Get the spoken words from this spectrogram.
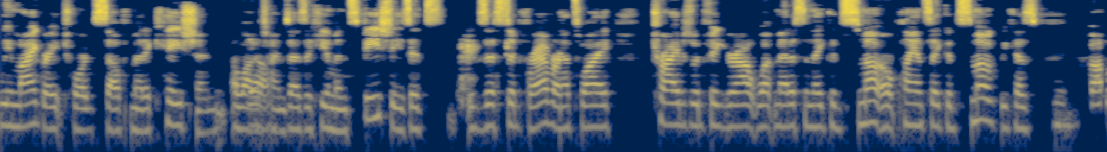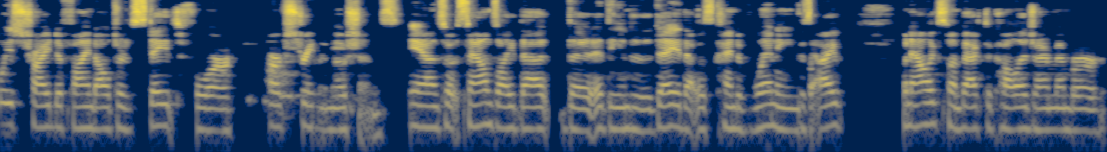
we migrate towards self medication a lot yeah. of times as a human species. It's existed forever. That's why tribes would figure out what medicine they could smoke or plants they could smoke because mm. we've always tried to find altered states for our extreme emotions. And so it sounds like that, that at the end of the day, that was kind of winning because I, when Alex went back to college, I remember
